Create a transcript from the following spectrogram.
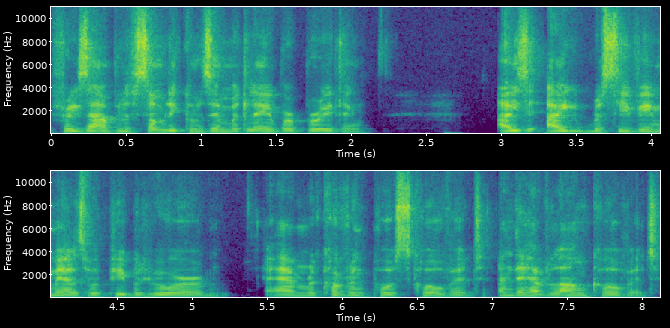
for example, if somebody comes in with labor breathing, I, I receive emails with people who are um, recovering post COVID and they have long COVID.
